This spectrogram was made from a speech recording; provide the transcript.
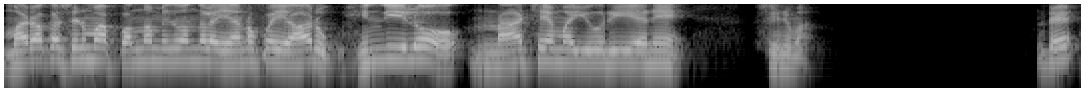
మరొక సినిమా పంతొమ్మిది వందల ఎనభై ఆరు హిందీలో నాచే మయూరి అనే సినిమా. అంటే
